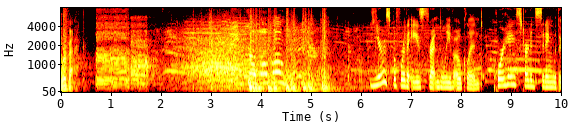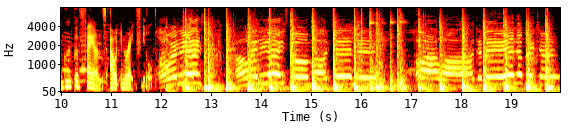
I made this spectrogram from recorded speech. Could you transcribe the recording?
We're back. Go, go, go! Years before the A's threatened to leave Oakland, Jorge started sitting with a group of fans out in right field. Oh, and the A's! Oh, and the A's go marching in. Oh, I want to be the preacher.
